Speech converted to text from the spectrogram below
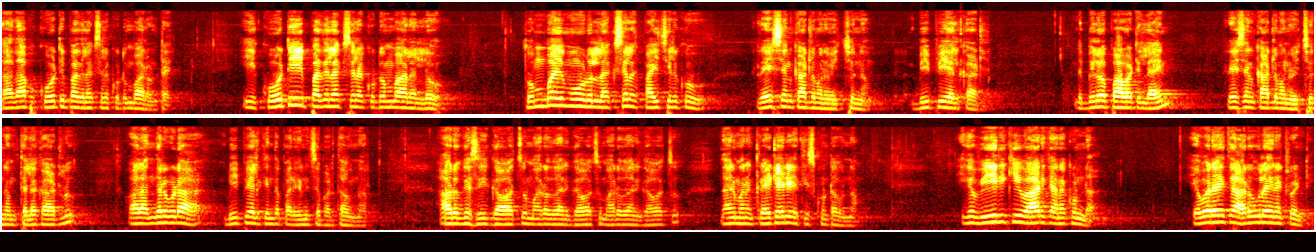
దాదాపు కోటి పది లక్షల కుటుంబాలు ఉంటాయి. ఈ కోటి పది లక్షల కుటుంబాలలో తొంభై మూడు లక్షల పైచిలకు రేషన్ కార్డులు మనం ఇచ్చున్నాం. బీపీఎల్ కార్డులు. అంటే బిలో పావర్టీ లైన్ రేషన్ కార్డులు మనం ఇచ్చున్నాం తెల్ల కార్డులు. వాళ్ళందరూ కూడా బీపీఎల్ కింద పరిగణించబడతా ఉన్నారు. ఆరోగ్యశ్రీ కావచ్చు మరో దానికి కావచ్చు మరోదానికి కావచ్చు దాన్ని మనం క్రైటీరియా తీసుకుంటా ఉన్నాం. ఇక వీరికి వారికి అనకుండా ఎవరైతే అర్హులైనటువంటి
